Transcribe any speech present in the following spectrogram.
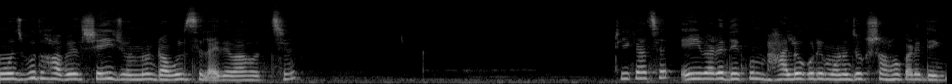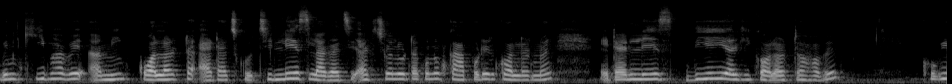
মজবুত হবে সেই জন্য ডবল সেলাই দেওয়া হচ্ছে। ঠিক আছে? এইবারে দেখুন, ভালো করে মনোযোগ সহকারে দেখবেন কীভাবে আমি কলারটা অ্যাটাচ করছি লেস লাগাচ্ছি। অ্যাকচুয়াল ওটা কোনো কাপড়ের কলার নয়, এটা লেস দিয়েই আর কি কলারটা হবে। খুবই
